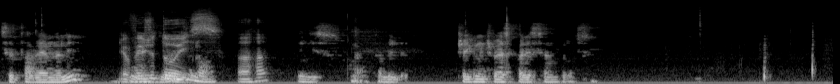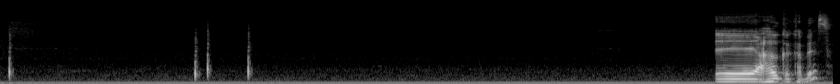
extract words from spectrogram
Você tá vendo ali? Eu Os vejo dois. Aham. Isso. Não, tá beleza. Achei que não tivesse aparecendo pra você. É, arranca a cabeça?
